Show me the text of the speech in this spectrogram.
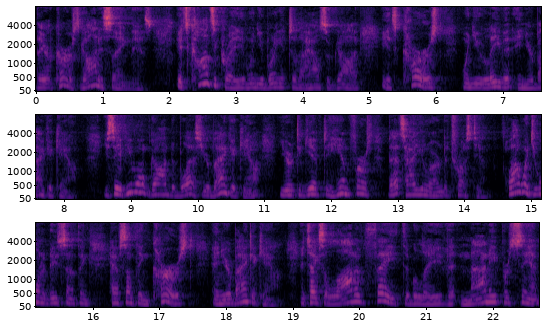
They are cursed. God is saying this. It's consecrated when you bring it to the house of God, it's cursed when you leave it in your bank account. You see, if you want God to bless your bank account, you're to give to Him first. That's how you learn to trust Him. Why would you want to do something, have something cursed in your bank account? It takes a lot of faith to believe that 90%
